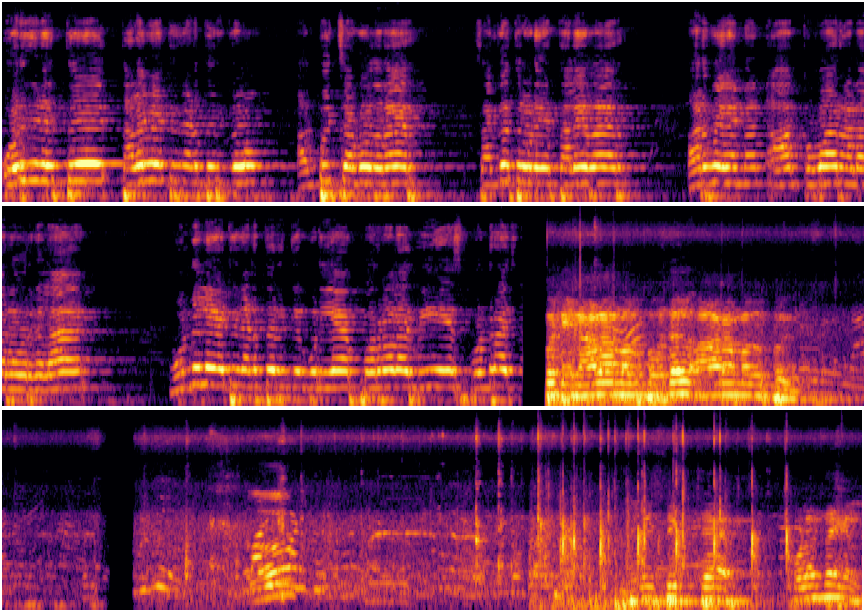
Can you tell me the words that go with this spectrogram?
ஒருங்கிணைத்து தலைமையேற்று நடத்திருக்கும் அன்பு சகோதரர் சங்கத்தினுடைய தலைவர் அருமை அண்ணன் ஆ. குமார் நாடார் அவர்களை முன்னிலையேற்று நடத்த இருக்கக்கூடிய பொருளாளர் வி. எஸ். பொன்ராஜ். நாலாம் வகுப்பு முதல் ஆறாம் வகுப்பு. குழந்தைகள்.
